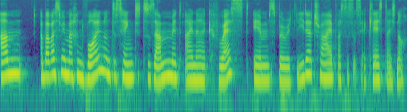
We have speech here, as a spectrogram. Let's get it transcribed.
Ähm, aber was wir machen wollen, und das hängt zusammen mit einer Quest im Spirit Leader Tribe, was das ist, erkläre ich gleich noch,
